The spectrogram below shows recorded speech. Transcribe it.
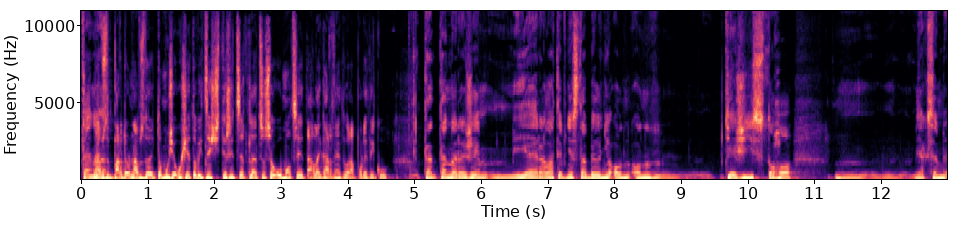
Ten, Navzdory, pardon, navzdory tomu, že už je to víc než 40 let, co jsou u moci tahle garnitura politiků? Ten, ten režim je relativně stabilní. On, on těží z toho, mm, jak jsem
